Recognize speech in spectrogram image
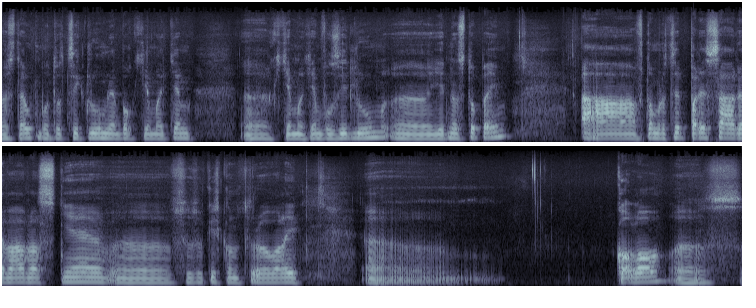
ve vztahu k motocyklům nebo k těm těm k těmhle těm vozidlům eh, jednostopejím. A v tom roce 52 vlastně v eh, Suzuki skonstruovali eh, kolo s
